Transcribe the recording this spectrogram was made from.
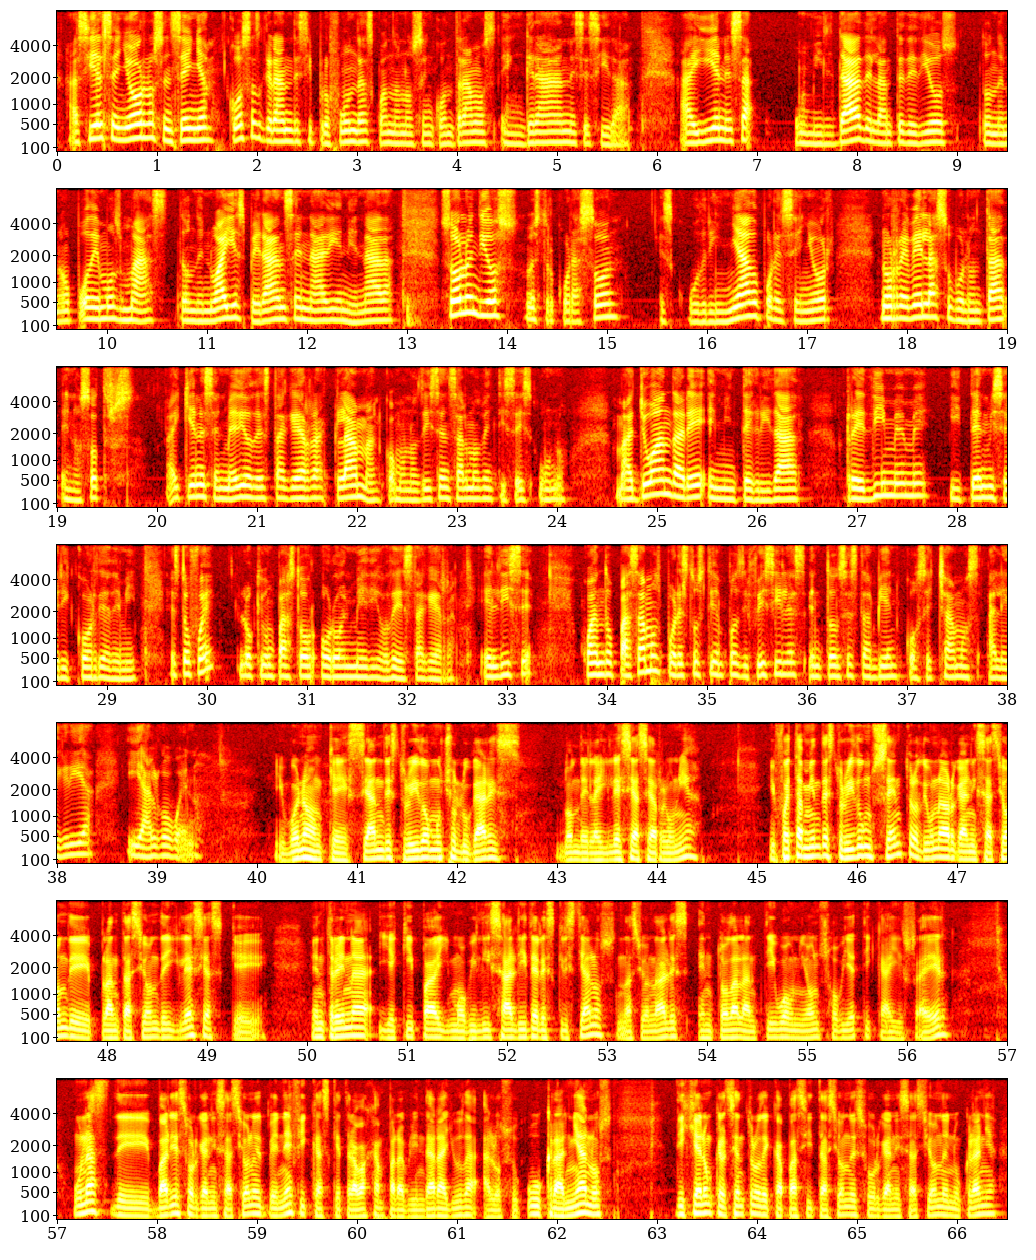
Así el Señor nos enseña cosas grandes y profundas cuando nos encontramos en gran necesidad. Ahí en esa humildad delante de Dios, donde no podemos más, donde no hay esperanza en nadie ni en nada. Solo en Dios nuestro corazón, escudriñado por el Señor, nos revela su voluntad en nosotros. Hay quienes en medio de esta guerra claman, como nos dice en Salmos 26.1, mas yo andaré en mi integridad, redímeme y ten misericordia de mí. Esto fue lo que un pastor oró en medio de esta guerra. Él dice, cuando pasamos por estos tiempos difíciles, entonces también cosechamos alegría y algo bueno. Y bueno, aunque se han destruido muchos lugares donde la iglesia se reunía, y fue también destruido un centro de una organización de plantación de iglesias que entrena y equipa y moviliza a líderes cristianos nacionales en toda la antigua Unión Soviética e Israel, unas de varias organizaciones benéficas que trabajan para brindar ayuda a los ucranianos dijeron que el centro de capacitación de su organización en Ucrania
